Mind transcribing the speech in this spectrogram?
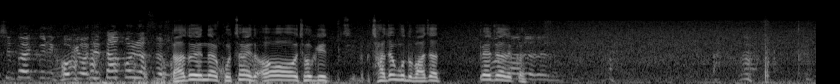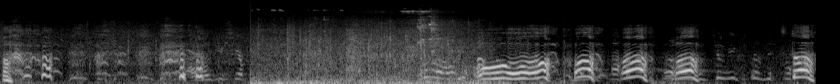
신발끈이 거기 어디 딱 걸렸어. 나도 옛날 고창에서, 어, 저기 자전거도 맞아 빼줘야 될 것 같아. 오오오오오오 스톱.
